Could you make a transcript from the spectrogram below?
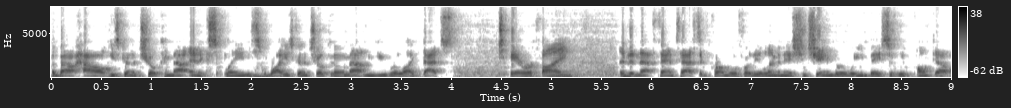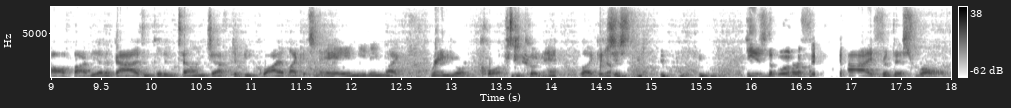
about how he's going to choke him out and explains why he's going to choke him out, and you were like, "That's terrifying." And then that fantastic promo for the Elimination Chamber, where he basically punked out all five of the other guys, including telling Jeff to be quiet, like it's an AA meeting, like Randy Orton corpse. He couldn't handle. Like it's just he's the perfect guy for this role.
